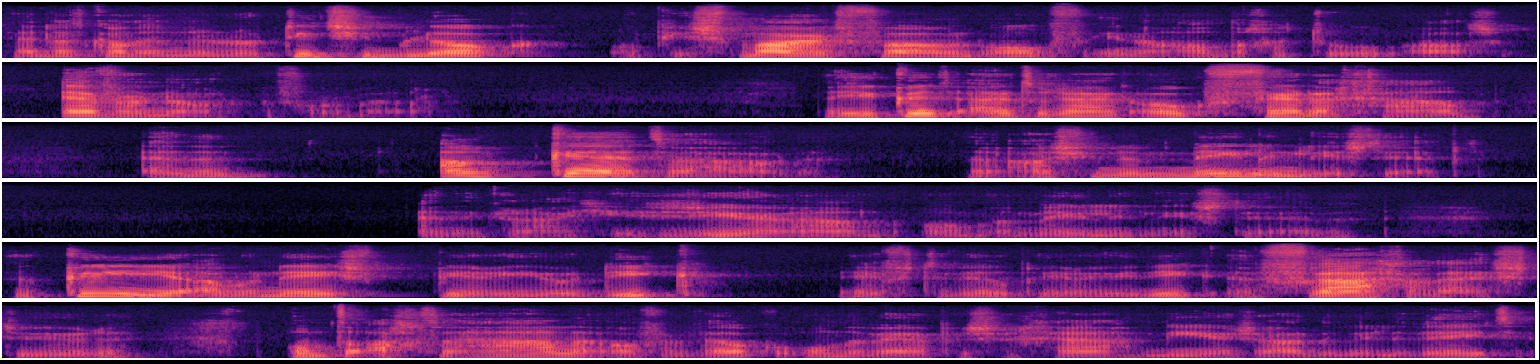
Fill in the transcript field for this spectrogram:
En dat kan in een notitieblok, op je smartphone of in een handige tool als Evernote bijvoorbeeld. En je kunt uiteraard ook verder gaan en een enquête houden. Nou, als je een mailinglist hebt, en ik raad je zeer aan om een mailinglist te hebben, dan kun je je abonnees periodiek, eventueel periodiek, een vragenlijst sturen om te achterhalen over welke onderwerpen ze graag meer zouden willen weten.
